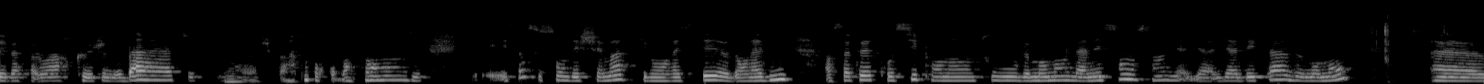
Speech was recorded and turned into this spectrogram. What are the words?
il va falloir que je me batte, pour, euh, je sais pas, pour qu'on m'entende. Et ça, ce sont des schémas qui vont rester euh, dans la vie. Alors, ça peut être aussi pendant tout le moment de la naissance. Hein. Il, y a, des tas de moments. Euh,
